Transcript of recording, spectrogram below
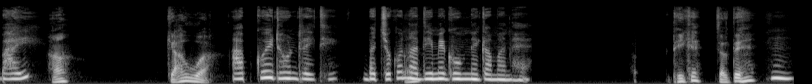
भाई? हाँ? क्या हुआ? आपको ही ढूंढ रही थी। बच्चों को नदी में घूमने का मन है। ठीक है चलते हैं। हम्म।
